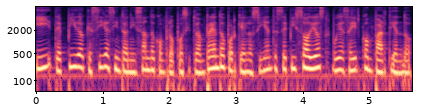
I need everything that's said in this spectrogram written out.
y te pido que sigas sintonizando con propósito Emprendo porque en los siguientes episodios voy a seguir compartiendo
